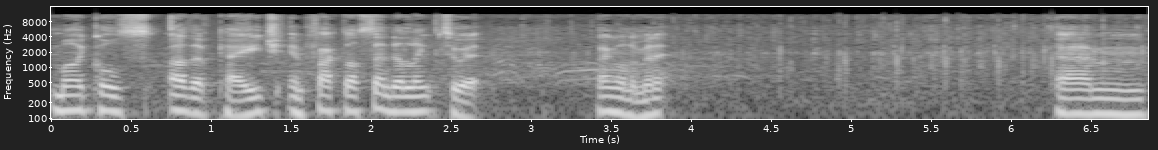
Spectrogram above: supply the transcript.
Michael's other page. In fact, I'll send a link to it. Hang on a minute. Um,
